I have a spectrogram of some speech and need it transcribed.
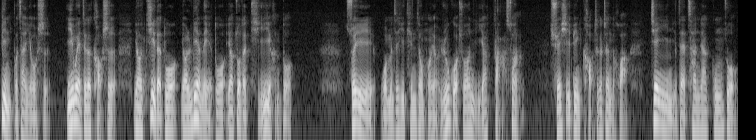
并不占优势，因为这个考试要记得多，要练的也多，要做的题也很多。所以，我们这些听众朋友，如果说你要打算学习并考这个证的话，建议你在参加工作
